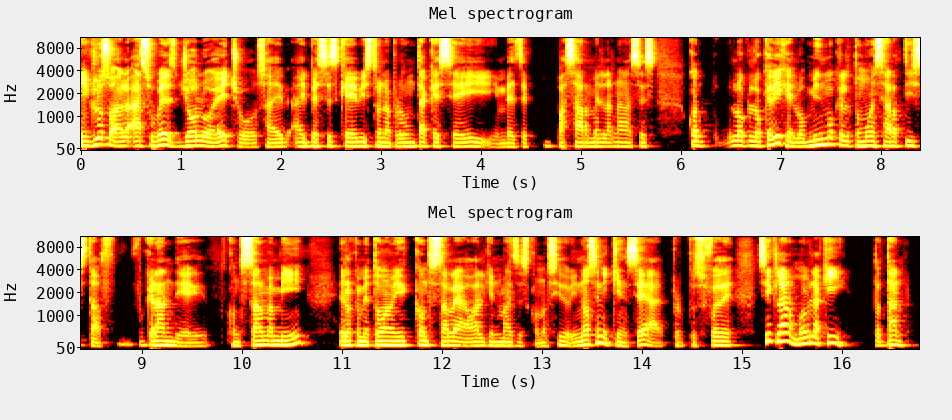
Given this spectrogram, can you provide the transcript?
Incluso a, a su vez yo lo he hecho, o sea, hay, hay veces que he visto una pregunta que sé y en vez de pasármela nada más es lo, lo que dije, lo mismo que le tomó ese artista grande contestarme a mí, es lo que me toma a mí contestarle a alguien más desconocido. Y no sé ni quién sea, pero pues fue de, sí, claro, mueble aquí, tan tan.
